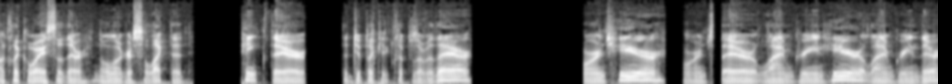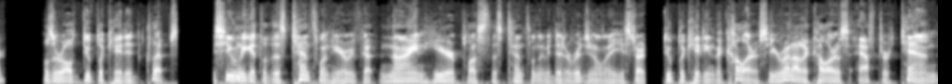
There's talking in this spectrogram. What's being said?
I'll click away so they're no longer selected. Pink there, the duplicate clip is over there. Orange here, orange there, lime green here, lime green there. Those are all duplicated clips. You see when we get to this 10th one here, we've got 9 here plus this 10th one that we did originally. You start duplicating the color. So you run out of colors after 10.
